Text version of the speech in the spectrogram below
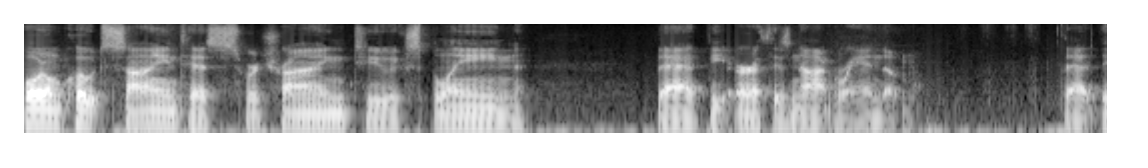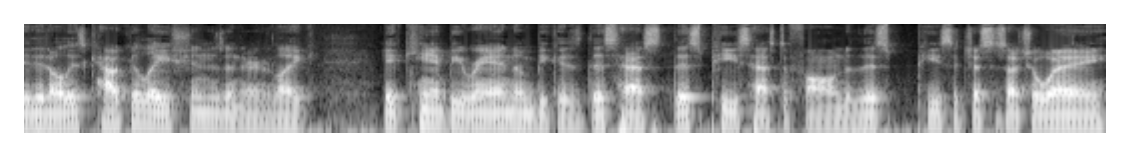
quote unquote scientists were trying to explain that the earth is not random. That they did all these calculations and they're like it can't be random because this has this piece has to fall into this piece at just such a way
